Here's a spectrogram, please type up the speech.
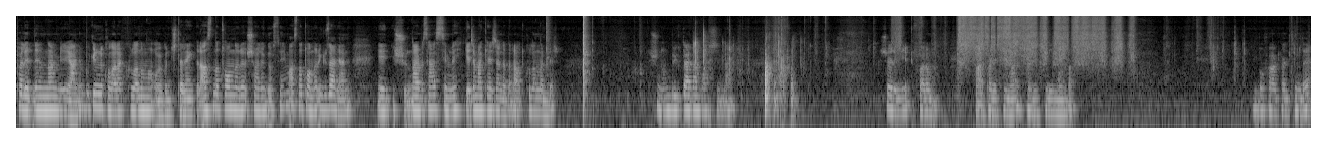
paletlerinden biri yani. Bu günlük olarak kullanıma uygun işte renkler. Aslında tonları şöyle göstereyim. Aslında tonları güzel yani. E, şunlar mesela simli. Gece makyajlarında da rahat kullanılabilir. Şunun büyüklerden başlayayım ben. Şöyle bir farım far paletim var. Şöyle sileyim onu da. Bu far paletimde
